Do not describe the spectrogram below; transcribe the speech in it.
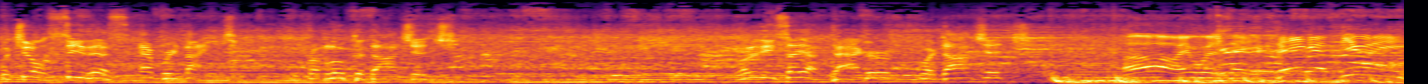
But you don't see this every night from Luka Doncic. What did he say? A dagger for Doncic? Oh, it was a thing of beauty.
